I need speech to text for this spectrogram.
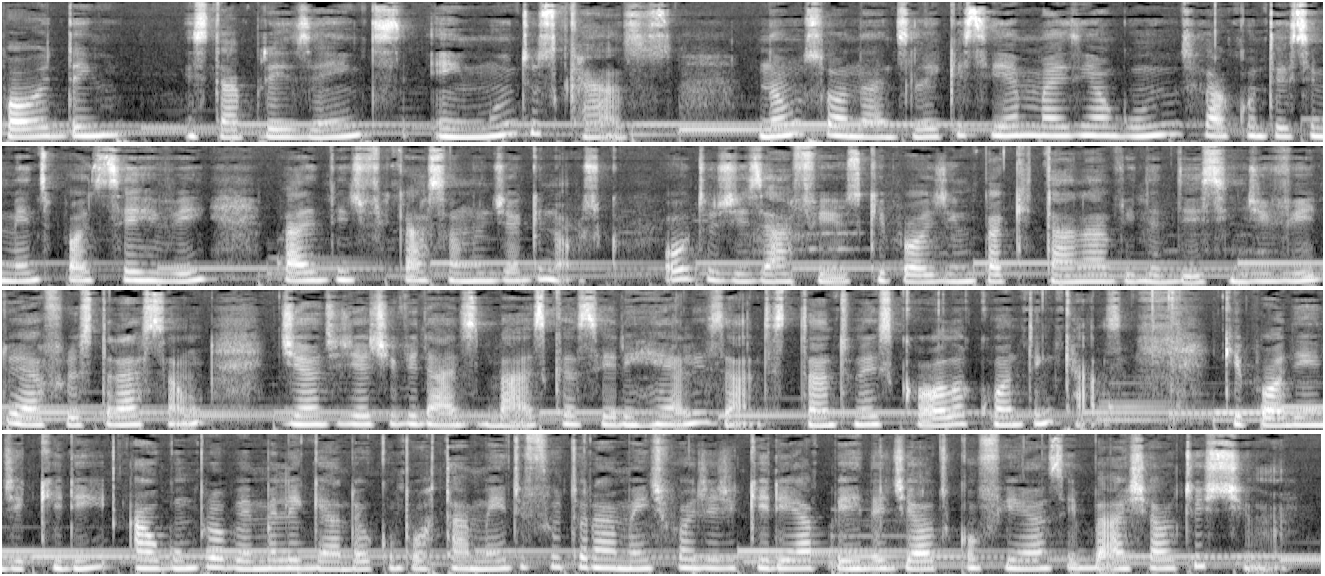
podem estar presentes em muitos casos, não só na dislexia, mas em alguns acontecimentos pode servir para identificação no diagnóstico. Outros desafios que podem impactar na vida desse indivíduo é a frustração diante de atividades básicas serem realizadas, tanto na escola quanto em casa, que podem adquirir algum problema ligado ao comportamento e futuramente pode adquirir a perda de autoconfiança e baixa autoestima.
